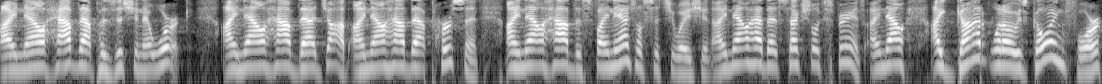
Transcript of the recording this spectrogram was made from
I now have that position at work. I now have that job. I now have that person. I now have this financial situation. I now have that sexual experience. I now, I got what I was going for,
